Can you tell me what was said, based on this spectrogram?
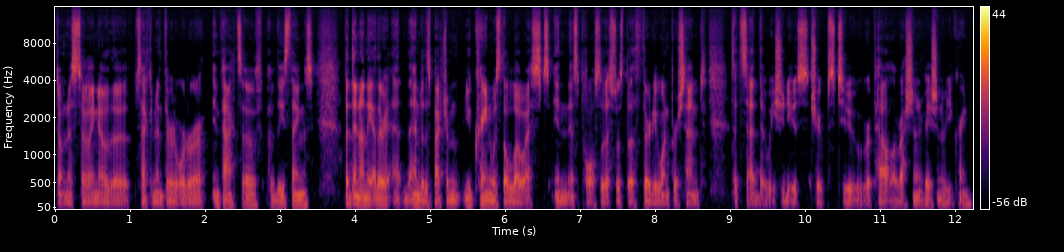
don't necessarily know the second and third order impacts of, of these things. But then on the other end of the spectrum, Ukraine was the lowest in this poll. So this was the 31% that said that we should use troops to repel a Russian invasion of Ukraine.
